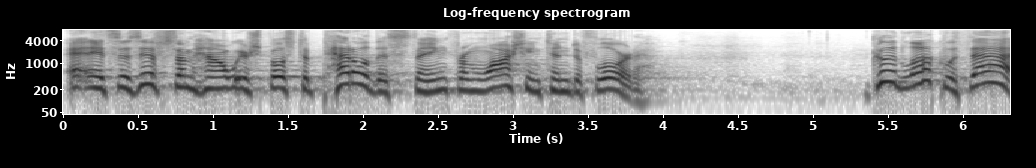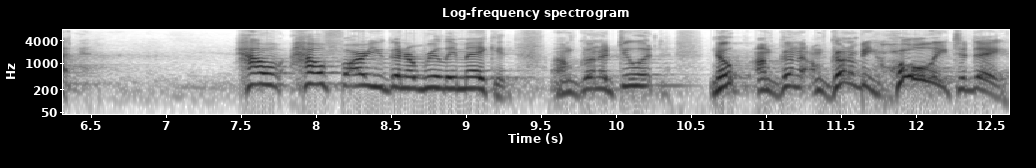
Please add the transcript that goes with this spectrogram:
And it's as if somehow we're supposed to pedal this thing from Washington to Florida. Good luck with that. How, how far are you going to really make it? I'm going to do it. Nope, I'm going to I'm going to be holy today.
